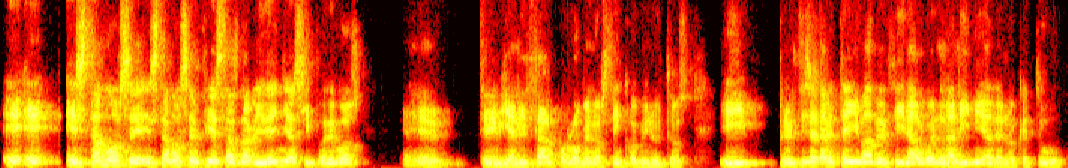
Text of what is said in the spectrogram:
Eh, estamos, estamos en fiestas navideñas y podemos eh, trivializar por lo menos cinco minutos. Y precisamente iba a decir algo en la línea de lo que tú,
